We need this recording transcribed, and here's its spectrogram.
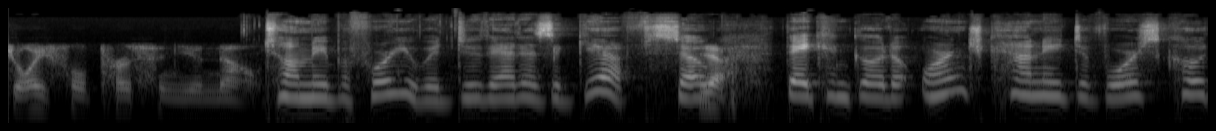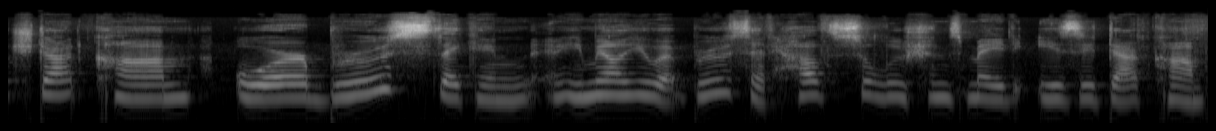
Joyful Person You Know. Tell me before you would do that as a gift. So Yes. they can go to orangecountydivorcecoach.com or Bruce, they can email you at bruce at healthsolutionsmadeeasy.com.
